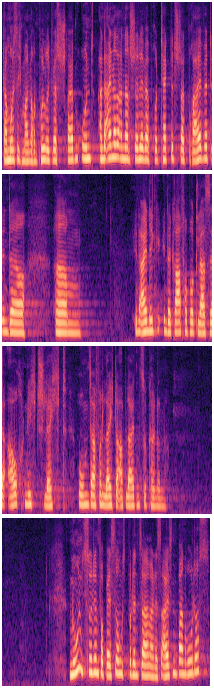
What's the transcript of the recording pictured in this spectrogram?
Da muss ich mal noch einen Pull-Request schreiben. Und an der einen oder anderen Stelle wäre Protected statt Private in der, ähm, in, in der Grasshopper-Klasse auch nicht schlecht, um davon leichter ableiten zu können. Nun zu dem Verbesserungspotenzial meines Eisenbahnruders.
